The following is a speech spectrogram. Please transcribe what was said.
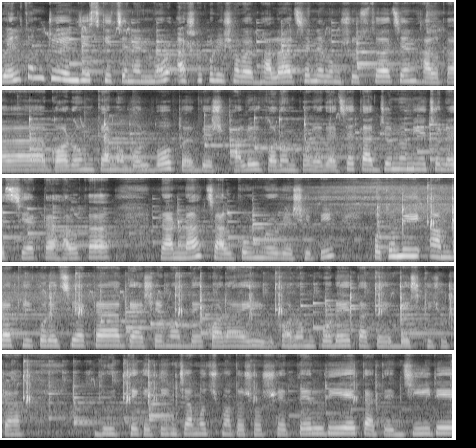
Welcome to NGS kitchen and more আশা করি সবাই ভালো আছেন এবং সুস্থ আছেন। হালকা গরম কেন বলব? বেশ ভালোই গরম পড়ে গেছে। তার জন্য নিয়ে চলে এসেছি একটা হালকা রান্না, চাল কুমড়ো রেসিপি প্রথমেই আমরা কি করেছি? একটা গ্যাসের মধ্যে কড়াই গরম করে তাতে বেশ কিছুটা দুই থেকে তিন চামচ মতো সর্ষের তেল দিয়ে তাতে জিরে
